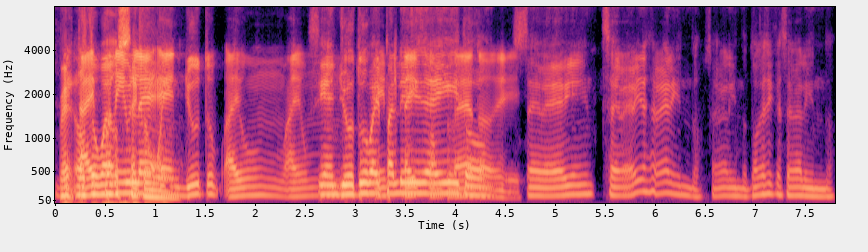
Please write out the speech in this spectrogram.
Breath Está of the Wild disponible en. YouTube. Hay un, hay un Sí, en YouTube hay un par de videitos. y- Se ve bien, se ve bien, se ve lindo, se ve lindo. Tengo que decir que se ve lindo.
